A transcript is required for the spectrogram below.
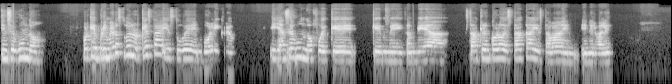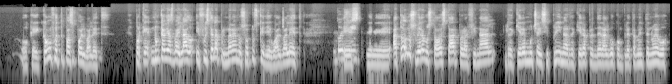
En segundo. Porque en primero estuve en la orquesta y estuve en boli, creo. Y ya en segundo fue que, me cambié a, estaba creo en coro destaca y estaba en, el ballet. Ok, ¿cómo fue tu paso por el ballet? Porque nunca habías bailado y fuiste la primera de nosotros que llegó al ballet. Pues este, A todos nos hubiera gustado estar, pero al final requiere mucha disciplina, requiere aprender algo completamente nuevo.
